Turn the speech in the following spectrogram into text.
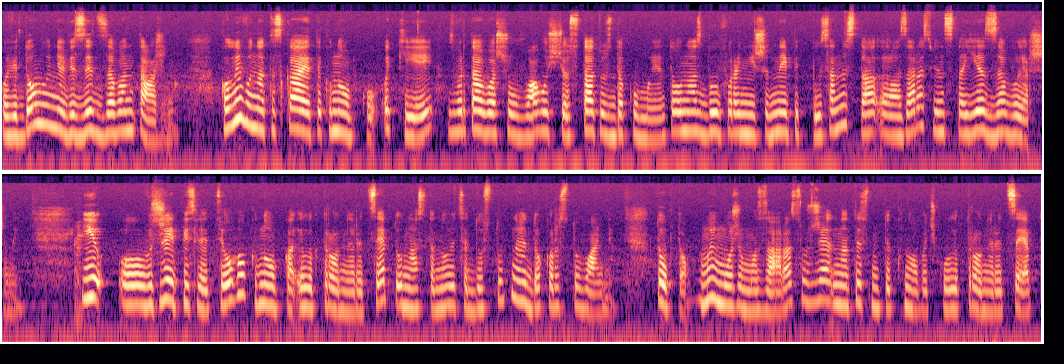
повідомлення Візит завантажено. Коли ви натискаєте кнопку ОК, звертаю вашу увагу, що статус документу у нас був раніше не підписаний, а зараз він стає завершений. І вже після цього кнопка електронний рецепт у нас становиться доступною до користування. Тобто ми можемо зараз вже натиснути кнопочку електронний рецепт.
